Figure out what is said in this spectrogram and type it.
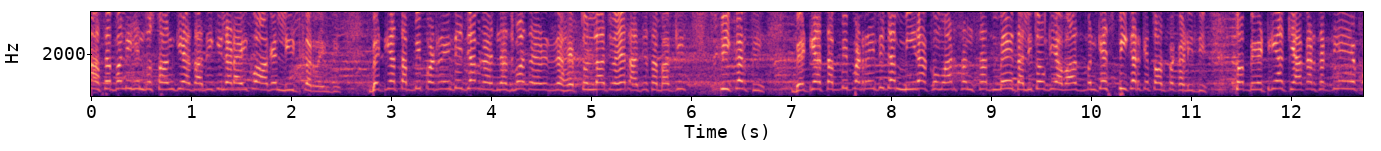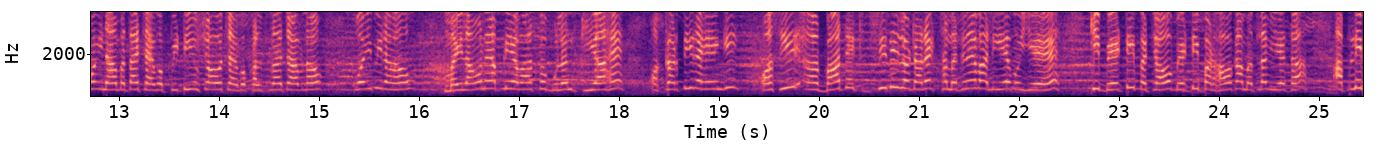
आसफ अली हिंदुस्तान की आज़ादी की लड़ाई को आगे लीड कर रही थी। बेटियाँ तब भी पढ़ रही थी जब नजमा रहमतुल्ला जो है राज्यसभा की स्पीकर थी। बेटियाँ तब भी पढ़ रही थी जब मीरा कुमार संसद में दलितों की आवाज़ बनकर स्पीकर के तौर पर खड़ी थी। तो बेटियाँ क्या कर सकती हैं, ये कोई ना बताए, चाहे वो पीटी उषा हो, चाहे वो कल्पना चावला हो, कोई भी रहा हो, महिलाओं ने अपनी आवाज़ को बुलंद किया है और करती रहेंगी। और सी बात एक सीधी जो डायरेक्ट समझने वाली है वो ये है कि बेटी बचाओ, बेटी पढ़ाओ का मतलब ये था, अपनी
